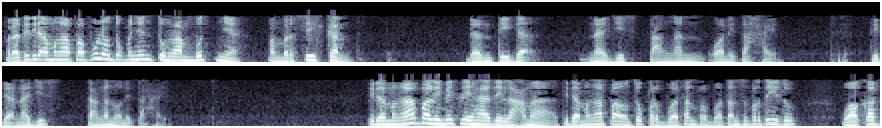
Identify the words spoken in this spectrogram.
Berarti tidak mengapa pula untuk menyentuh rambutnya. Membersihkan. Dan tidak najis tangan wanita haid. Tidak najis tangan wanita haid. Tidak mengapa limit lihadil amal. Tidak mengapa untuk perbuatan-perbuatan seperti itu. Waqad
